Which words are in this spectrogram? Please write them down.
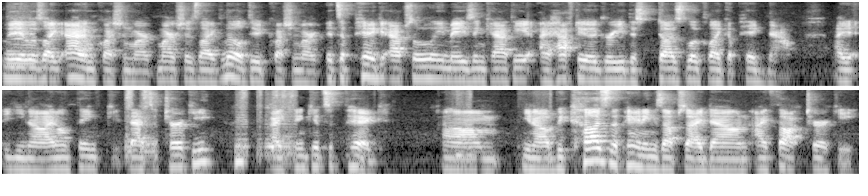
Leah was like Adam question mark. Marsha's like little dude question mark. It's a pig, absolutely amazing, Kathy. I have to agree. This does look like a pig now. I, you know, I don't think that's a turkey. I think it's a pig. Um, you know, because the painting's upside down, I thought turkey,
